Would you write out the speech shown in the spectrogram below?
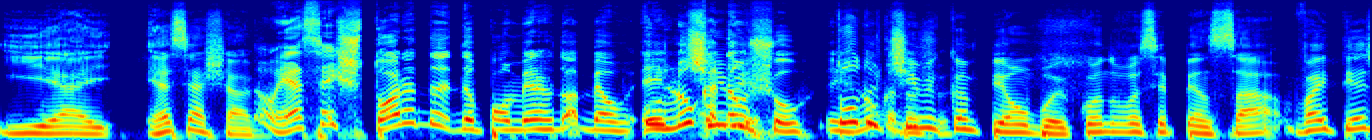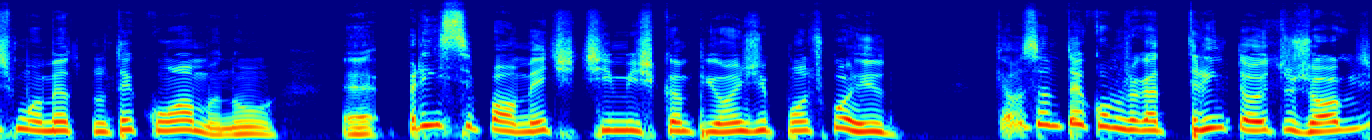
E aí, essa é a chave. Não, essa é a história do, do Palmeiras do Abel. Ele o nunca time, deu um show. Ele todo time campeão, boi, quando você pensar, vai ter esse momento, não tem como. Não, é, principalmente times campeões de pontos corridos. Porque você não tem como jogar 38 jogos,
